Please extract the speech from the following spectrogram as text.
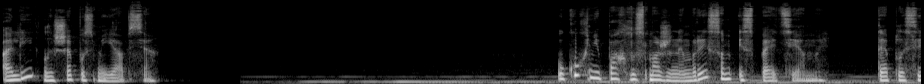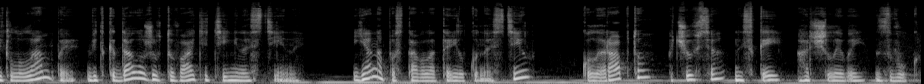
Алі лише посміявся. У кухні пахло смаженим рисом і спеціями. Тепле світло лампи відкидало жовтуваті тіні на стіни. Яна поставила тарілку на стіл, коли раптом почувся низький гарчливий звук.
